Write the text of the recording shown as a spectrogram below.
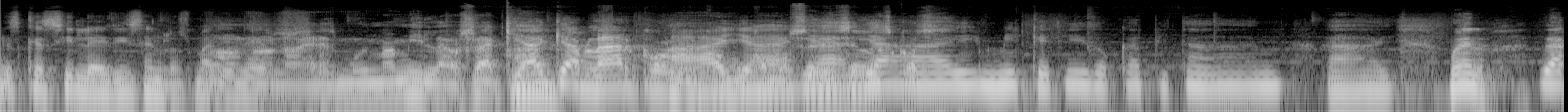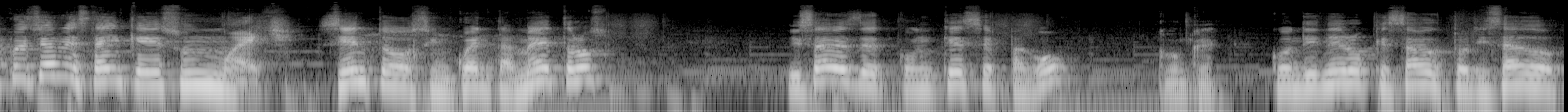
Es que así le dicen los No, marineros. no, no, eres muy mamila. O sea, aquí hay que hablar con Ay, como, como ay, se ay, dicen las cosas. ay, mi querido capitán. Ay. Bueno, la cuestión está en que es un muelle, 150 metros, ¿Y sabes de con qué se pagó? ¿Con qué? Con dinero que estaba autorizado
